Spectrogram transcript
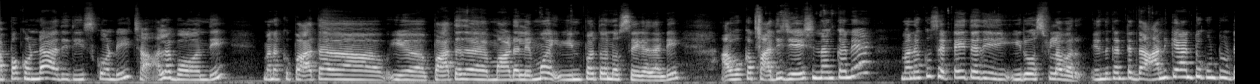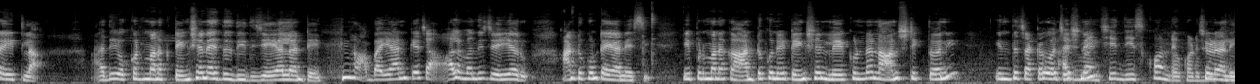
తప్పకుండా అది తీసుకోండి. చాలా బాగుంది. మనకు పాత పాత మోడల్ ఏమో ఇనుపతో వస్తాయి కదండి. అవి ఒక పది చేసినాకనే మనకు సెట్ అవుతుంది ఈ రోజ్ ఫ్లవర్. ఎందుకంటే దానికే అంటుకుంటుంటాయి ఇట్లా. అది ఒకటి మనకు టెన్షన్ అవుతుంది ఇది చేయాలంటే. ఆ భయానికే చాలా మంది చేయరు అంటుకుంటాయి అనేసి. ఇప్పుడు మనకు అంటుకునే టెన్షన్ లేకుండా నాన్ స్టిక్తోని ఇంత చక్కగా వచ్చేసినాయి. తీసుకోండి ఒకటి చూడండి.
